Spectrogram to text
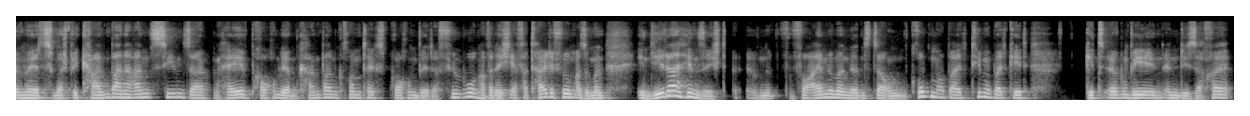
wenn wir jetzt zum Beispiel Kanban heranziehen, sagen, hey, brauchen wir im Kanban-Kontext, brauchen wir da Führung, haben wir nicht eher verteilte Führung? Also man in jeder Hinsicht, vor allem wenn man es darum Gruppenarbeit, Teamarbeit geht, geht irgendwie in, in die Sache,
